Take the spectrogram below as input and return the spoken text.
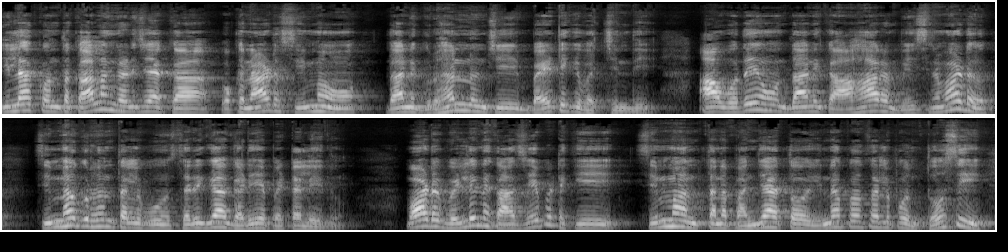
ఇలా కొంతకాలం గడిచాక ఒకనాడు సింహం దాని గృహం నుంచి బయటికి వచ్చింది. ఆ ఉదయం దానికి ఆహారం వేసినవాడు సింహగృహం తలుపు సరిగ్గా గడియ పెట్టలేదు. వాడు వెళ్ళిన కాసేపటికి సింహం తన పంజాతో ఇనప తలుపును తోసి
